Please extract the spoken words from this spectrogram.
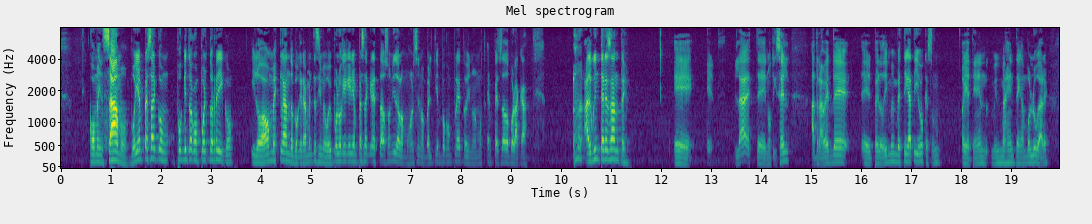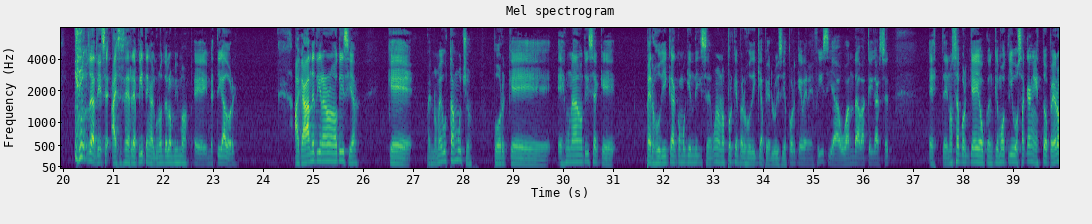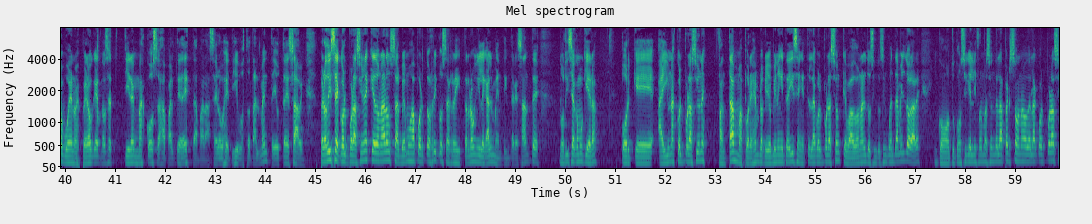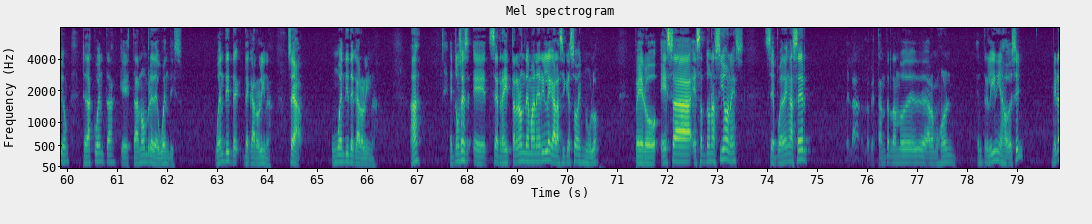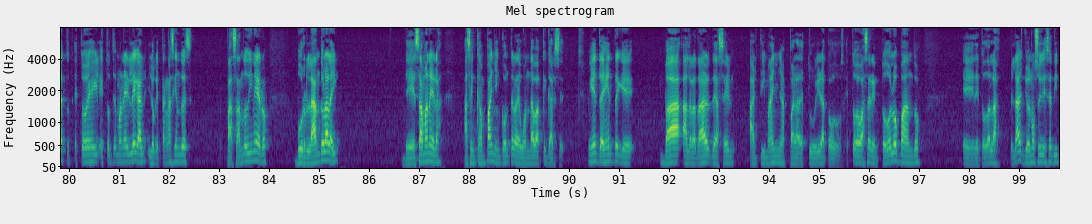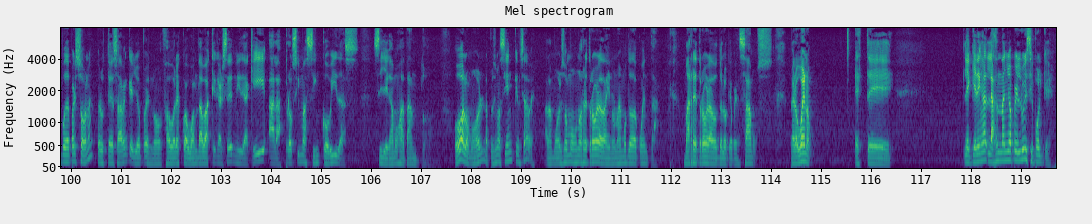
Comenzamos. Voy a empezar con un poquito con Puerto Rico y lo vamos mezclando porque realmente si me voy por lo que quería empezar que era Estados Unidos, a lo mejor se nos va el tiempo completo y no hemos empezado por acá. Algo interesante, eh, eh, la, este, Noticel, a través del de periodismo investigativo, que son, oye, tienen misma gente en ambos lugares, o sea, dice, a veces se repiten algunos de los mismos eh, investigadores. Acaban de tirar una noticia que pues no me gusta mucho porque es una noticia que perjudica, como quien dice, bueno, no es porque perjudique a Pierluisi, es porque beneficia a Wanda Vázquez Garcet. Este, no sé por qué o con qué motivo sacan esto, pero bueno, espero que no se tiren más cosas aparte de esta para ser objetivos totalmente, ya ustedes saben. Pero dice, corporaciones que donaron Salvemos a Puerto Rico se registraron ilegalmente. Interesante noticia como quiera, porque hay unas corporaciones fantasmas, por ejemplo, que ellos vienen y te dicen, esta es la corporación que va a donar 250 mil dólares, y cuando tú consigues la información de la persona o de la corporación, te das cuenta que está a nombre de Wendy's. Wendy's de, Carolina. O sea, un Wendy's de Carolina. ¿Ah? Entonces, eh, se registraron de manera ilegal, así que eso es nulo. Pero esas donaciones se pueden hacer, ¿verdad? Lo que están tratando de, a lo mejor, entre líneas o decir, mira, esto, es, esto de manera ilegal y lo que están haciendo es pasando dinero, burlando la ley. De esa manera, hacen campaña en contra de Wanda Vázquez Garcet. Mi gente, hay gente que va a tratar de hacer artimañas para destruir a todos. Esto va a ser en todos los bandos, eh, de todas las, ¿verdad? Yo no soy de ese tipo de persona, pero ustedes saben que yo pues no favorezco a Wanda Vázquez Garcet ni de aquí a las próximas cinco vidas, si llegamos a tanto. O a lo mejor las próximas 100, quién sabe. A lo mejor somos unos retrógradas y no nos hemos dado cuenta. Más retrógrados de lo que pensamos. Pero bueno, este. Le quieren, le hacen daño a y ¿por qué?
